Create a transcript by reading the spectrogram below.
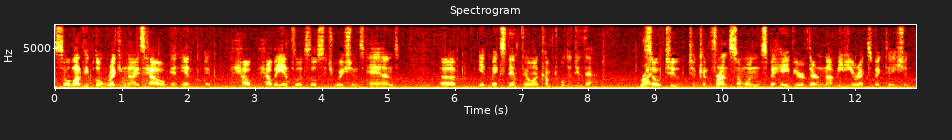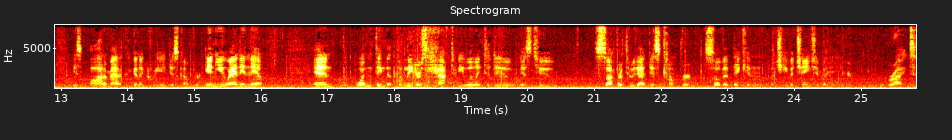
so a lot of people don't recognize how and, and, and how how they influence those situations, and uh, it makes them feel uncomfortable to do that. Right. So to to confront someone's behavior if they're not meeting your expectation is automatically going to create discomfort in you and in them. And the one thing that the leaders have to be willing to do is to suffer through that discomfort so that they can achieve a change in behavior. Right.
